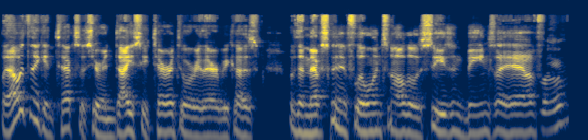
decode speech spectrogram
But I would think in Texas you're in dicey territory there because of the Mexican influence and all those seasoned beans they have. Mm-hmm.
